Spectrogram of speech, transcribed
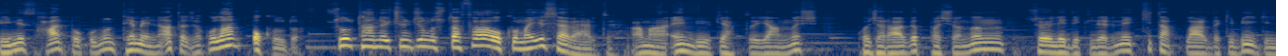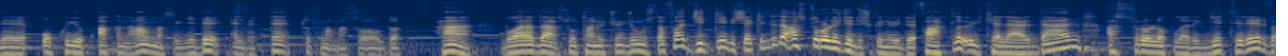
Deniz Harp Okulu'nun temelini atacak olan okuldu. Sultan 3. Mustafa okumayı severdi ama en büyük yaptığı yanlış Koca Ragıp Paşa'nın söylediklerini kitaplardaki bilgileri okuyup aklına alması gibi elbette tutmaması oldu. Ha bu arada Sultan 3. Mustafa ciddi bir şekilde de astroloji düşkünüydü. Farklı ülkelerden astrologları getirir ve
